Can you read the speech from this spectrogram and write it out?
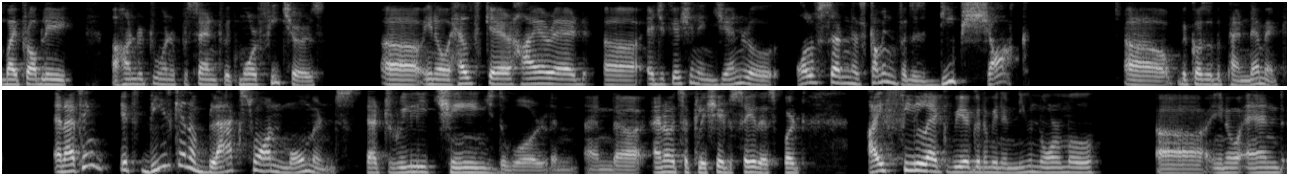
by probably 100, 200% with more features. Uh, you know, healthcare, higher ed, uh, education in general, all of a sudden has come in for this deep shock uh, because of the pandemic. And I think it's these kind of black swan moments that really change the world. And and uh, I know it's a cliche to say this, but I feel like we are going to be in a new normal. Uh, you know, and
